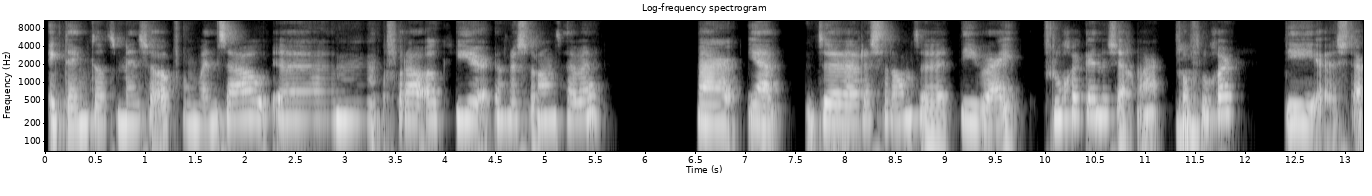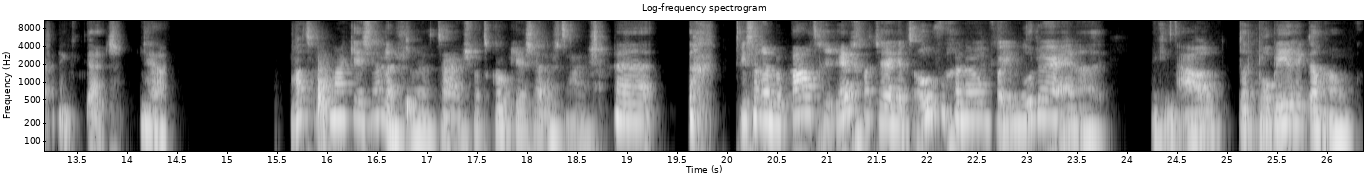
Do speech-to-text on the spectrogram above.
ik denk dat mensen ook van Wenzhou ehm, vooral ook hier een restaurant hebben. Maar ja, de restauranten die wij vroeger kenden, zeg maar, van Mhm. vroeger, die sterven denk ik uit. Ja. Wat maak jij zelf eh, thuis? Wat kook jij zelf thuis? Eh, Is er een bepaald gerecht wat jij hebt overgenomen van je moeder? En eh, denk je, nou, dat probeer ik dan ook.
